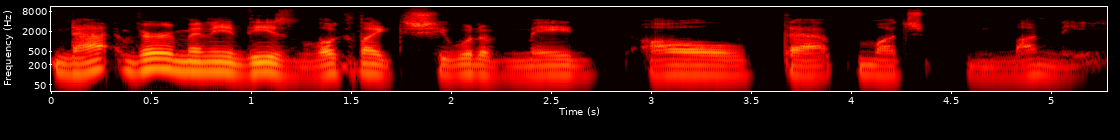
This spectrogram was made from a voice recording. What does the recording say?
not very many of these look like she would have made all that much money.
